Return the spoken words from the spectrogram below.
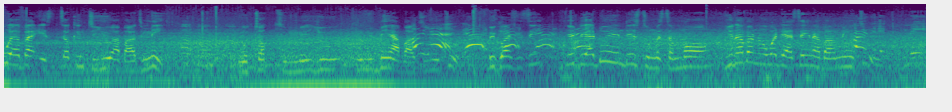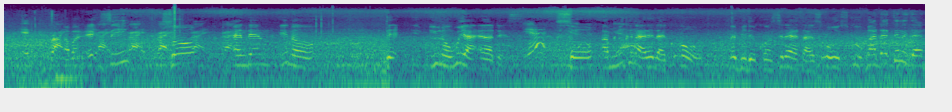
whoever is talking to you about me -hmm. Will talk to me, you, me about Oh, you yeah, too. yeah, because yeah, you see, if they are doing this to Mr. Moore, you never know what they are saying about me Right, too. it- me, it, right. About, eh, right, see? Right, right, so, and then, you know, the, you know, we are elders. yeah. So I'm looking at it like, oh, maybe they consider us as old school. But the thing is that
